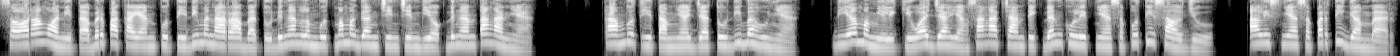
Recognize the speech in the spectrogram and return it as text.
Seorang wanita berpakaian putih di menara batu dengan lembut memegang cincin giok dengan tangannya. Rambut hitamnya jatuh di bahunya. Dia memiliki wajah yang sangat cantik dan kulitnya seputih salju. Alisnya seperti gambar.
